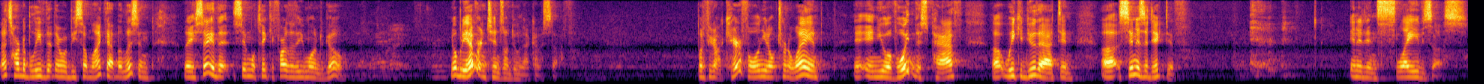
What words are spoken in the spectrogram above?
That's hard to believe that there would be something like that. But listen, they say that sin will take you farther than you wanted to go. Nobody ever intends on doing that kind of stuff. But if you're not careful and you don't turn away and, and you avoid this path, uh, we can do that. And uh, sin is addictive, and it enslaves us.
